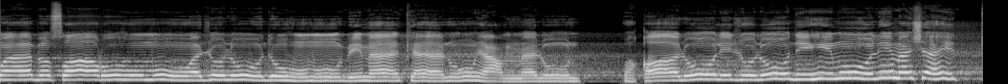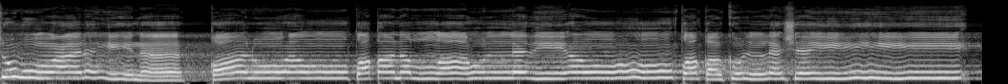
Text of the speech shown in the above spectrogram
وأبصارهم وجلودهم بما كانوا يعملون وقالوا لجلودهم لم شهدتم علينا قالوا أنطقنا الله الذي أنطق كل شيء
